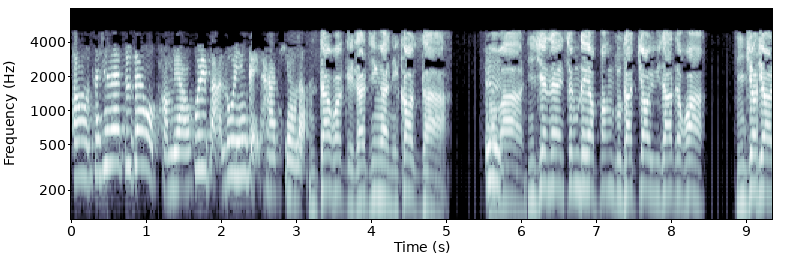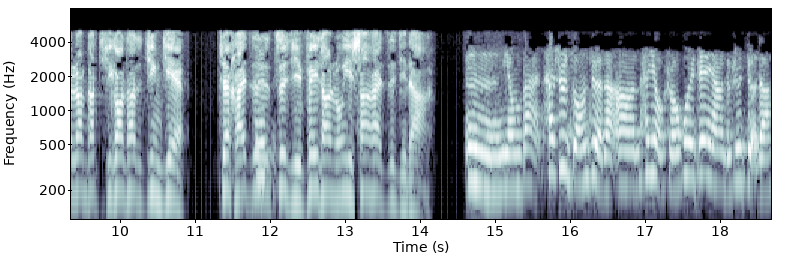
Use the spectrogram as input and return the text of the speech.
嗯，他现在就在我旁边，会把录音给他听的。你待会儿给他听啊，你告诉他，好吧？你现在真的要帮助他、教育他的话，你就要让他提高他的境界。这孩子自己非常容易伤害自己的。嗯，明白。他是总觉得，嗯，他有时候会这样，就是觉得，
